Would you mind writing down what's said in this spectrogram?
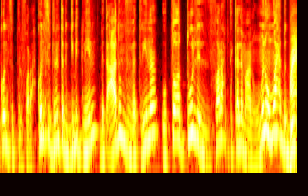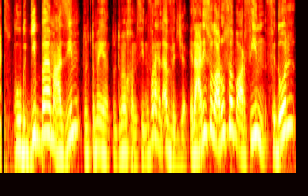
concept الفرح. concept إن أنت بتجيب اتنين بتقعدهم في فاترينا وبتقعد طول الفرح بتتكلم عنهم. ومنهم واحد بتبص وبتجيب بقى معازيم 300 350 الفرح ال average يعني. العريس والعروسة بيبقوا عارفين في دول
